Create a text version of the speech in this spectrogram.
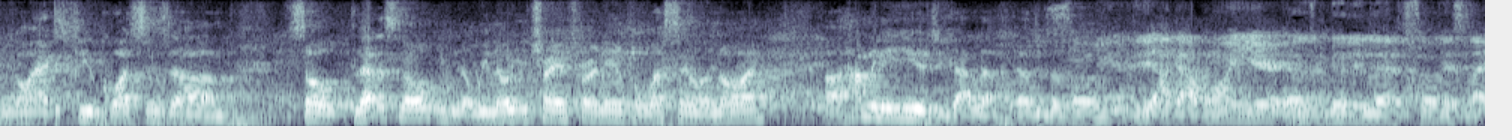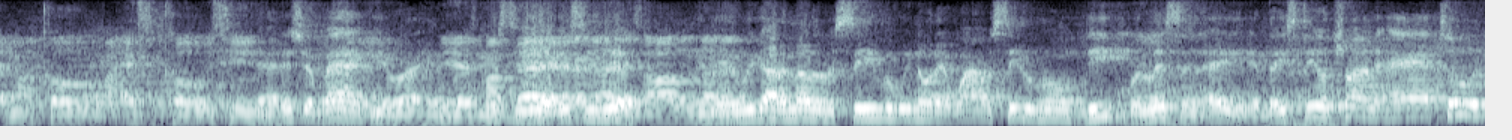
We're gonna ask a few questions. Um, so let us know. We know- We know you're transferring in from Western Illinois. Uh, how many years you got left eligibility? So yeah, I got one year eligibility left, so this like my code, my extra code is here. Yeah, this is your bag year right here. Yeah, it's my this bag. year, this I the got year. this all and then we got another receiver. We know that wide receiver room deep, but listen, hey, if they still trying to add to it,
